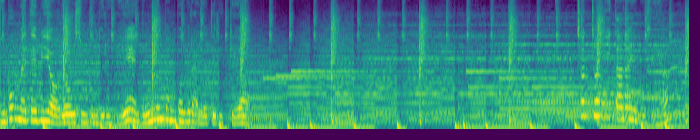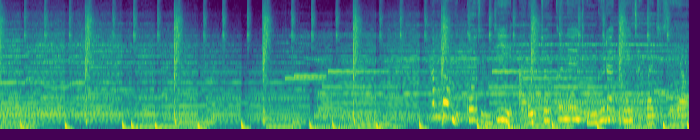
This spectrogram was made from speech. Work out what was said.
리본 매듭이 어려우신 분들을 위해 묶는 방법을 알려드릴게요. 천천히 따라해보세요. 한번 묶어준 뒤 아래쪽 끈을 동그랗게 잡아주세요.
